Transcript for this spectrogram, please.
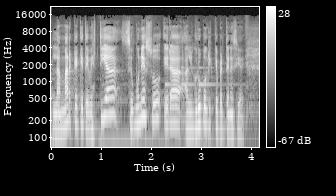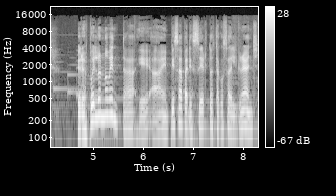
la marca que te vestía, según eso, era al grupo que, que pertenecía. Pero después en los 90 eh, a- empieza a aparecer toda esta cosa del grunge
